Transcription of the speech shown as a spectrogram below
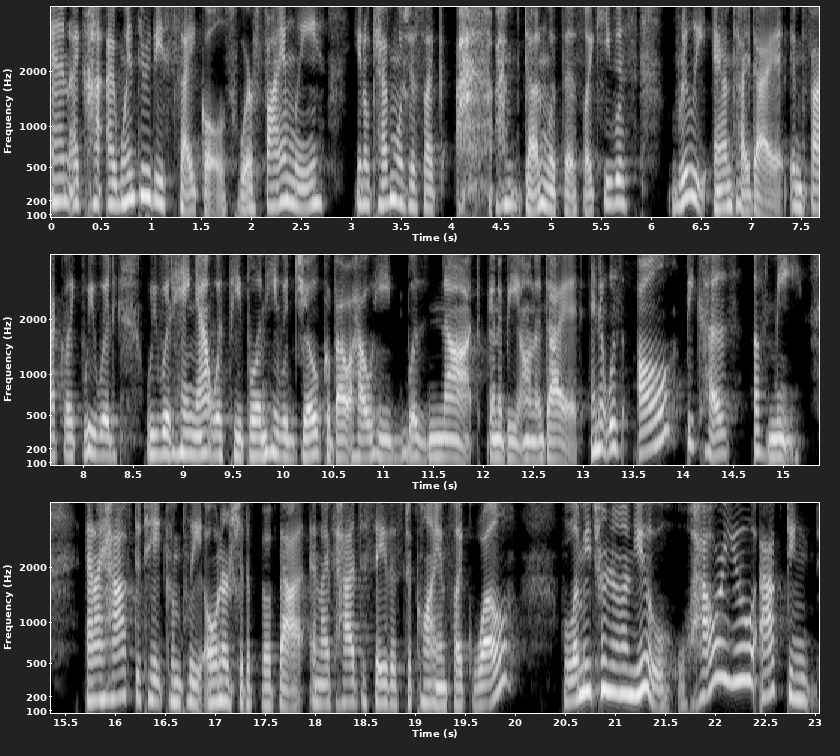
And I, I went through these cycles where finally, you know, Kevin was just like, I'm done with this. Like he was really anti diet. In fact, like we would, we would hang out with people and he would joke about how he was not going to be on a diet. And it was all because of me. And I have to take complete ownership of that. And I've had to say this to clients like, well, let me turn it on you. How are you acting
